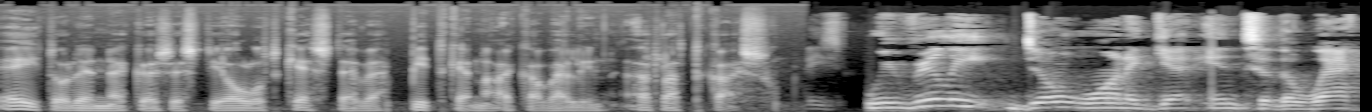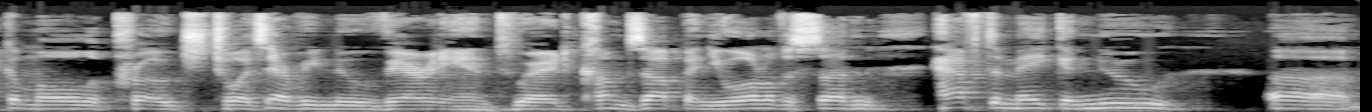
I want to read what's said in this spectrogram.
ei todennäköisesti ollut kestävä pitkän aikavälin ratkaisu. We really don't want to get into the whack-a-mole approach towards every new variant where it comes up and you all of a sudden have to make a new uh,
